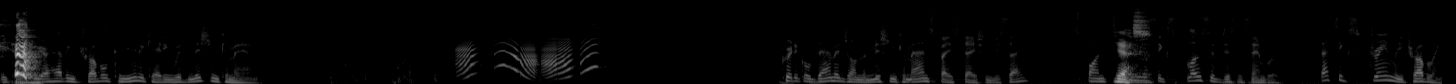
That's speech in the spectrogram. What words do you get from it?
because we are having trouble communicating with mission command. Critical damage on the mission command space station, you say? Spontaneous yes. explosive disassembly. That's extremely troubling.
